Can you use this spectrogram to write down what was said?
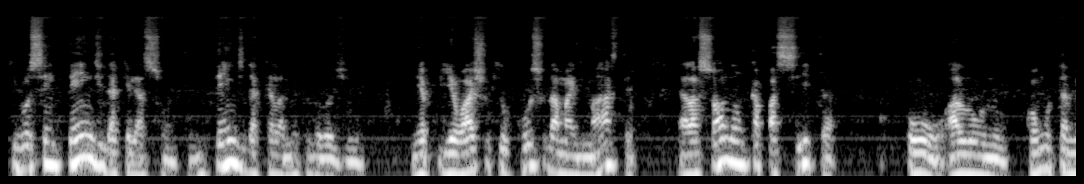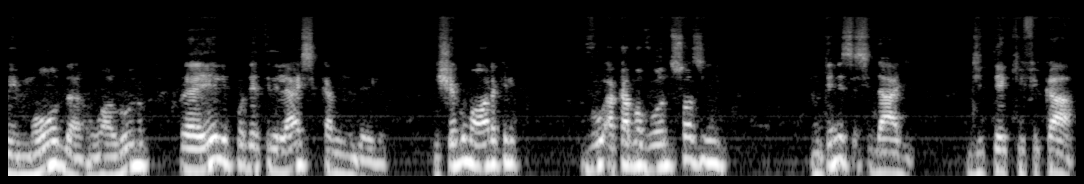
que você entende daquele assunto, entende daquela metodologia. E eu acho que o curso da Mind Master, ela só não capacita o aluno, como também molda o aluno para ele poder trilhar esse caminho dele. E chega uma hora que ele acaba voando sozinho. Não tem necessidade de ter que ficar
